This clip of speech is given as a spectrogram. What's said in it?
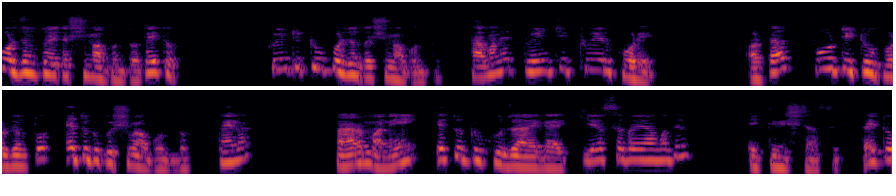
পর্যন্ত এটা সীমাবদ্ধ, তাই তো? টোয়েন্টি টু পর্যন্ত সীমাবদ্ধ। তার মানে টোয়েন্টি টু এর পরে, অর্থাৎ ফোরটি টু পর্যন্ত এতটুকু সীমাবদ্ধ, তাই না? তার মানে এতটুকু জায়গায় কি আছে ভাই আমাদের? এই তিরিশটা আছে, তাই তো?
